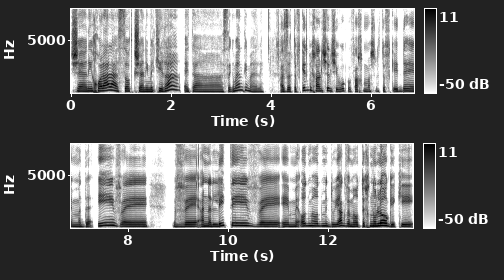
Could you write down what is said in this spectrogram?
שאני יכולה לעשות כשאני מכירה את הסגמנטים האלה. אז התפקיד בכלל של שיווק הפך ממש לתפקיד uh, מדעי ו... ואנליטי ומאוד מאוד מדויק ומאוד טכנולוגי, כי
